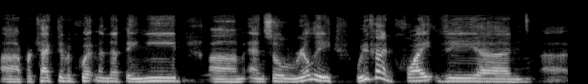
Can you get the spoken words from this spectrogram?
uh, protective equipment that they need, um, and so really we've had quite the uh, uh,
